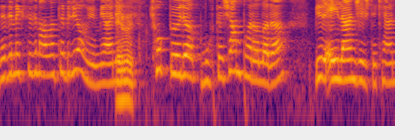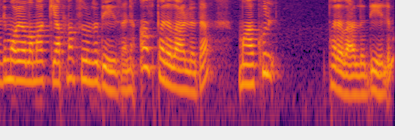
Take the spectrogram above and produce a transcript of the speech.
ne demek istediğimi anlatabiliyor muyum? Yani Evet. çok böyle muhteşem paralara bir eğlence işte kendimi oyalamak yapmak zorunda değiliz. Hani az paralarla da makul paralarla diyelim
